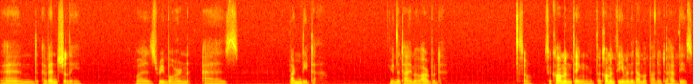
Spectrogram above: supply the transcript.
and eventually was reborn as Pandita in the time of our Buddha. So it's a common thing, it's a common theme in the Dhammapada to have these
